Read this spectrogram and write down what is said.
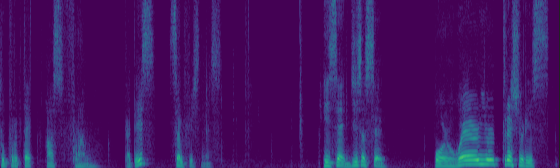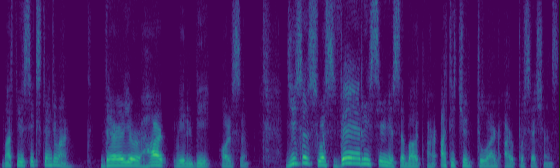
to protect us from. That is selfishness. He said, Jesus said, For where your treasure is, Matthew 6 21, there your heart will be also. Jesus was very serious about our attitude toward our possessions.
